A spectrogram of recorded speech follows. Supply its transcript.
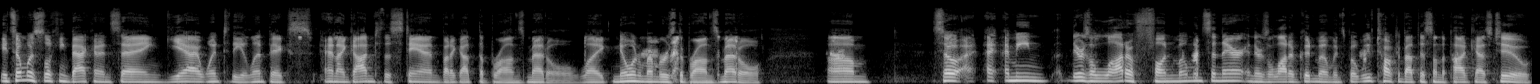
it's almost looking back and saying, yeah, I went to the Olympics and I got into the stand, but I got the bronze medal. Like, no one remembers the bronze medal. Um, so I, I, mean, there's a lot of fun moments in there, and there's a lot of good moments. But we've talked about this on the podcast too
